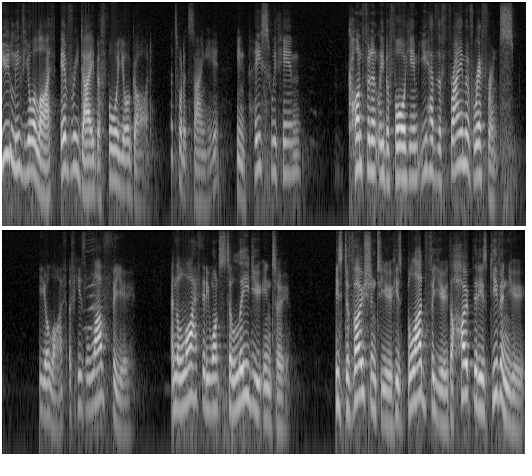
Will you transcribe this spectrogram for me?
you live your life every day before your God. That's what it's saying here. In peace with Him, confidently before Him. You have the frame of reference to your life of His love for you and the life that He wants to lead you into. His devotion to you, His blood for you, the hope that He's given you.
